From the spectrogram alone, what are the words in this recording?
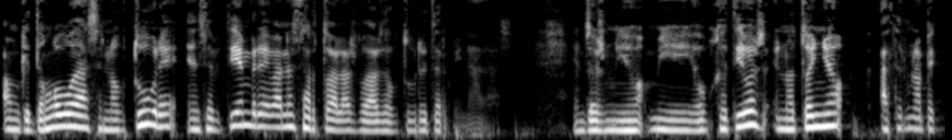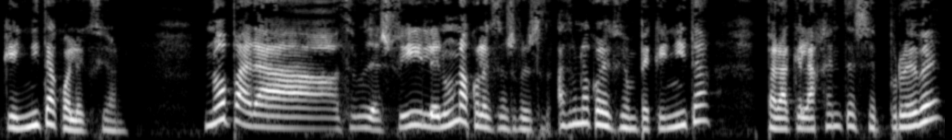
aunque tengo bodas en octubre, en septiembre van a estar todas las bodas de octubre terminadas. Entonces mi, mi objetivo es en otoño hacer una pequeñita colección. No para hacer un desfile, no una colección hacer una colección pequeñita para que la gente se pruebe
